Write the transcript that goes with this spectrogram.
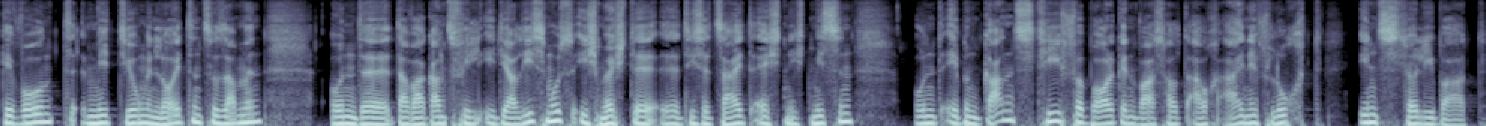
gewohnt mit jungen Leuten zusammen. Und äh, da war ganz viel Idealismus. Ich möchte äh, diese Zeit echt nicht missen. Und eben ganz tief verborgen war es halt auch eine Flucht ins Zölibat.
